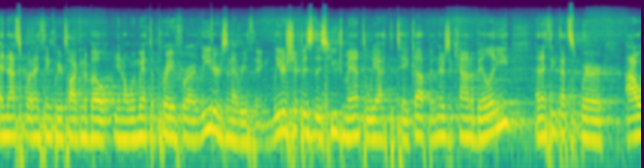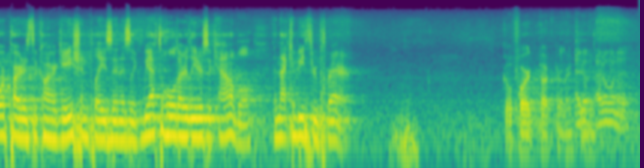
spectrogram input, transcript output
And that's what I think we were talking about, you know, when we have to pray for our leaders and everything. Leadership is this huge mantle we have to take up, and there's accountability. And I think that's where our part as the congregation plays in is like we have to hold our leaders accountable, and that can be through prayer. Go for it, Dr. I don't, I don't want to.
